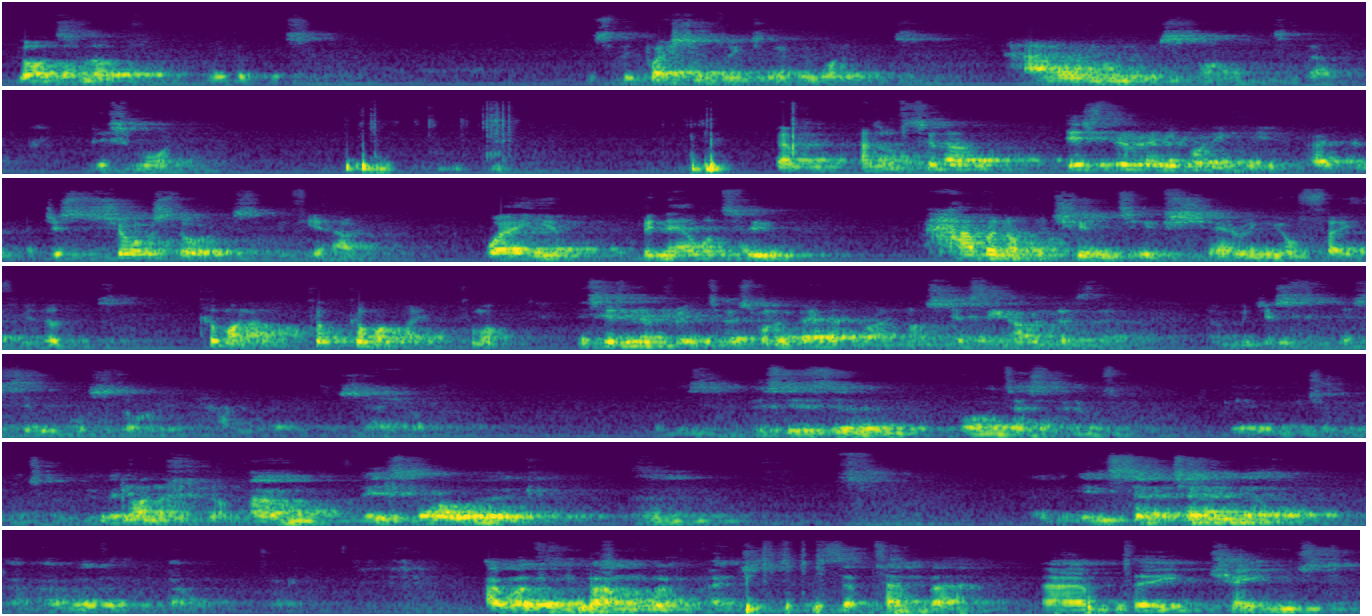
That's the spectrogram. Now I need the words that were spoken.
God's love with others. So the question for each and every one of us how are you going to respond to that this morning? Um, I'd love to know is there anybody here, and just short stories if you have, where you've been able to have an opportunity of sharing your faith with others? Come on, Alan. Come, come on, mate. Come on. This isn't a preach. I just want to bear that in mind. I'm not suggesting Alan does that. Um, but just a simple story of how you're able to share this, this is um, more testimonials. Go on, then, go on. Um, it's more work. Um, in September, I, I work for the Department. Sorry, I work for the Department of Work and Pensions. In September, um, they changed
